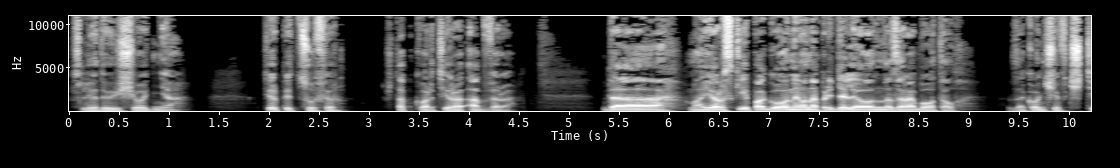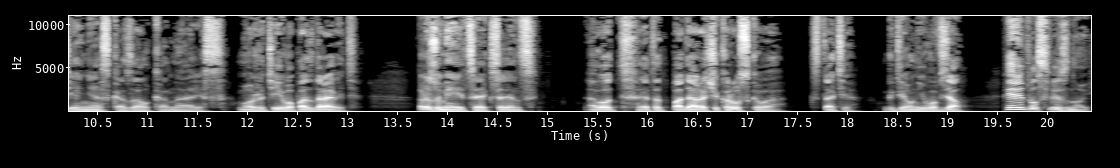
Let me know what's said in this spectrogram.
следующего дня. Терпицуфер, штаб-квартира Абвера. «Да, майорские погоны он определенно заработал», — закончив чтение, сказал Канарис. «Можете его поздравить». «Разумеется, экселленс. А вот этот подарочек русского, кстати, где он его взял? Передал связной.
